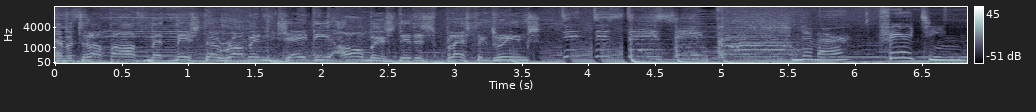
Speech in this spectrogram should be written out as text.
En we trappen af met Mr. Robin J.D. Albers. Dit is Plastic Dreams. Dit is Decibel. Nummer 14.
